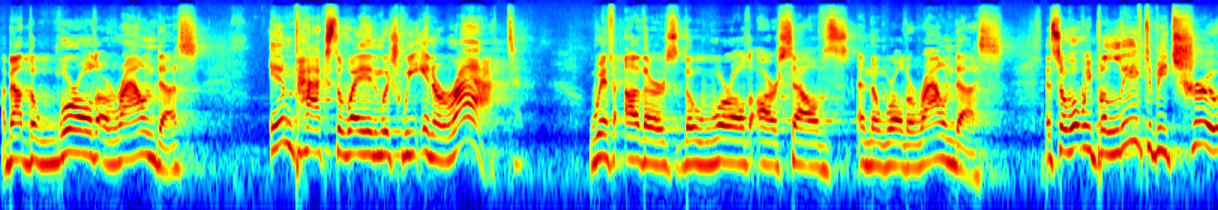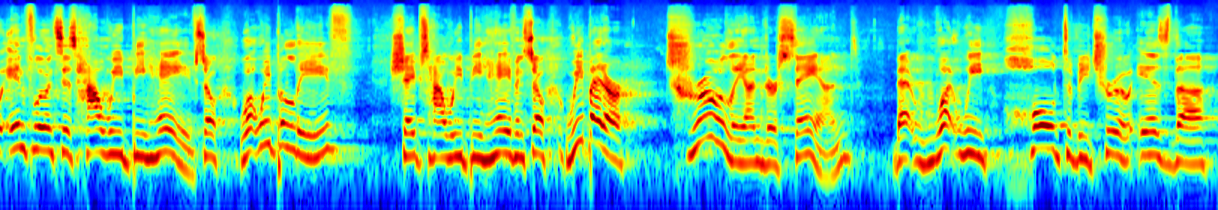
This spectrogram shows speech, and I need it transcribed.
about the world around us, impacts the way in which we interact with others, the world, ourselves, and the world around us. And so, what we believe to be true influences how we behave. So, what we believe shapes how we behave. And so we better truly understand that what we hold to be true is the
